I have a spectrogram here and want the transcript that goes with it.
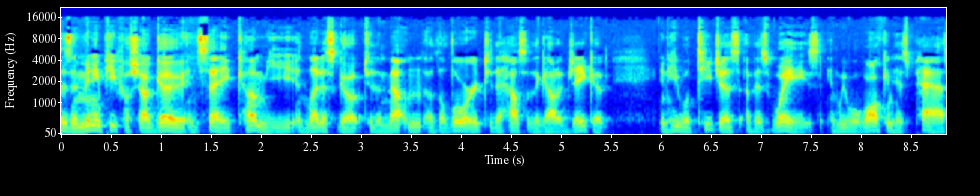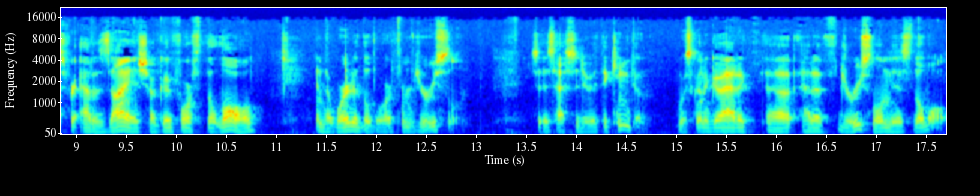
Says, And many people shall go and say, Come ye, and let us go up to the mountain of the Lord, to the house of the God of Jacob, and he will teach us of his ways, and we will walk in his paths, for out of Zion shall go forth the law and the word of the Lord from Jerusalem. So this has to do with the kingdom. What's going to go out of uh, out of Jerusalem is the law,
